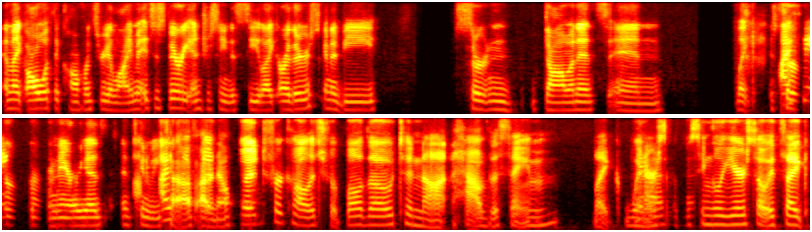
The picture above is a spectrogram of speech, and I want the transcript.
and like all with the conference realignment it's just very interesting to see like are there just going to be certain dominance in like I certain think- areas it's going to be I tough. I don't know. Good for college football though to not have the same like winners every single year. So it's like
